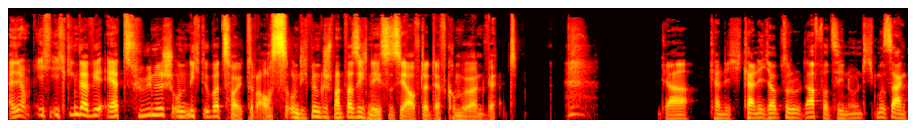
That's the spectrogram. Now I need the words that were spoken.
Also ich, ich ging da wie eher zynisch und nicht überzeugt raus. Und ich bin gespannt, was ich nächstes Jahr auf der DEFCOM hören werde. Ja, kann ich, kann ich absolut nachvollziehen. Und ich muss sagen,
